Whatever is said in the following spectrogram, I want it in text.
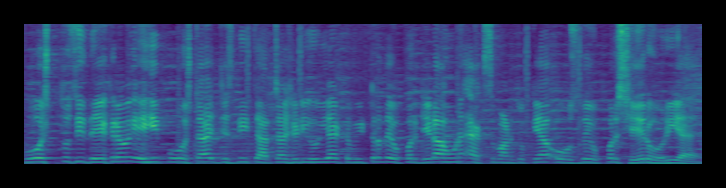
ਪੋਸਟ ਤੁਸੀਂ ਦੇਖ ਰਹੇ ਹੋ, ਇਹੀ ਪੋਸਟ ਹੈ, ਜਿਸ ਦੀ ਚਰਚਾ ਛਿੜੀ ਹੋਈ ਹੈ, ਟਵਿੱਟਰ ਦੇ ਉੱਪਰ, ਜਿਹੜਾ ਹੁਣ ਐਕਸ ਬਣ ਚੁੱਕਿਆ, ਉਸ ਦੇ ਉੱਪਰ ਸ਼ੇਅਰ ਹੋ ਰਹੀ ਹੈ।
